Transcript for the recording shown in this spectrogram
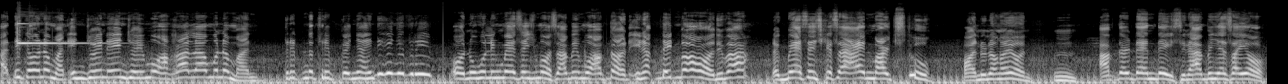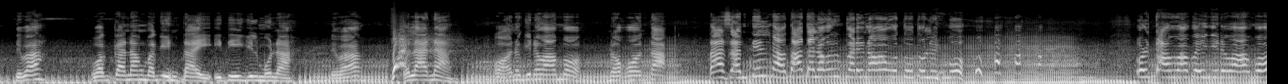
At ikaw naman, enjoy na enjoy mo. Akala mo naman, trip na trip ka niya. Hindi ka niya trip. O, nung huling message mo, sabi mo, after, in-update mo ako, di ba? Nag-message ka sa akin March 2. Paano na ngayon? Hmm. After 10 days, sinabi niya sa'yo, di ba? Huwag ka nang maghintay, itigil mo na. Di ba? Wala na. O, ano ginawa mo? No contact. Tapos until now, tatalangin pa rin ako kung tutuloy mo. Or tama ba yung ginawa mo?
